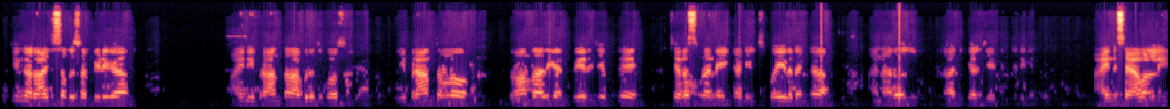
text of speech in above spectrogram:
ముఖ్యంగా రాజ్యసభ సభ్యుడిగా ఆయన ఈ ప్రాంతం అభివృద్ధి కోసం ఈ ప్రాంతంలో రాజు గారి పేరు చెప్తే చిరస్మరణీయంగా నిలిచిపోయే విధంగా ఆయన ఆ రోజు రాజకీయాలు చేయడం జరిగింది. ఆయన సేవల్ని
